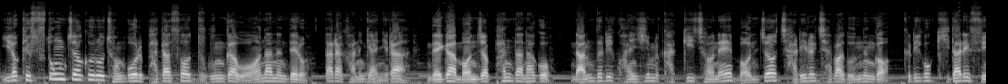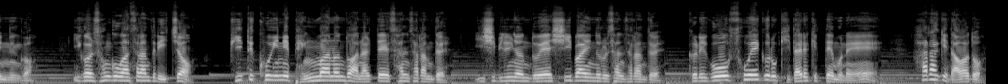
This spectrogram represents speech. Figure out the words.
이렇게 수동적으로 정보를 받아서 누군가 원하는 대로 따라가는 게 아니라 내가 먼저 판단하고 남들이 관심을 갖기 전에 먼저 자리를 잡아 놓는 거 그리고 기다릴 수 있는 거 이걸 성공한 사람들이 있죠. 비트코인이 100만 원도 안 할 때 산 사람들, 21년도에 시바이누를 산 사람들, 그리고 소액으로 기다렸기 때문에 하락이 나와도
